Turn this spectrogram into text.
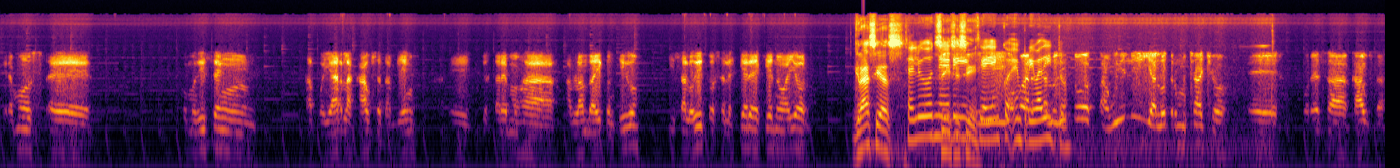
queremos, eh, como dicen, apoyar la causa también. Eh, estaremos hablando ahí contigo. Y saluditos, se les quiere aquí en Nueva York. Gracias. Saludos, Neri. Si hay en, privadito. Saludos a Willy y al otro muchacho eh, por esa causa.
